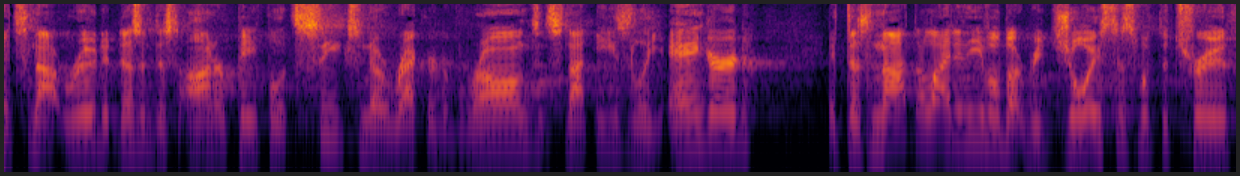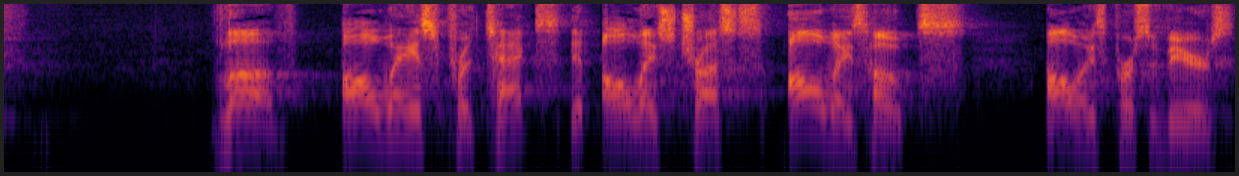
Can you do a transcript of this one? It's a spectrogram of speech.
It's not rude. It doesn't dishonor people. It seeks no record of wrongs. It's not easily angered. It does not delight in evil, but rejoices with the truth. Love always protects. It always trusts, always hopes, always perseveres.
